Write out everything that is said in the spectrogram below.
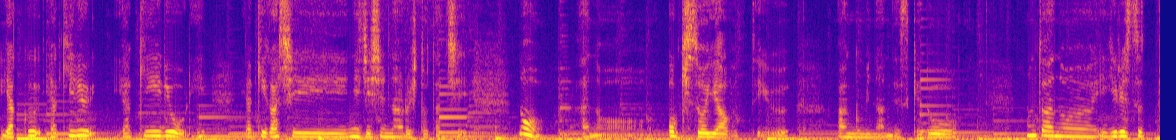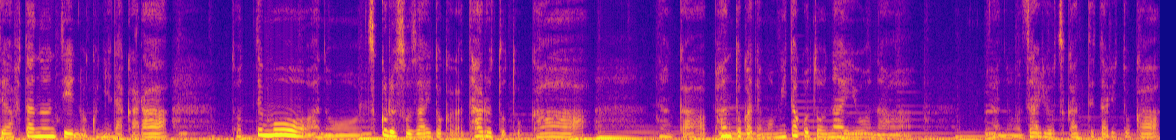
焼く焼き焼き料理焼き菓子に自信のある人たちのあのを競い合うっていう番組なんですけど本当あのイギリスってアフタヌーンティーの国だからとってもあの作る素材とかがタルトとかなんかパンとかでも見たことないようなあの材料を使ってたりとか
